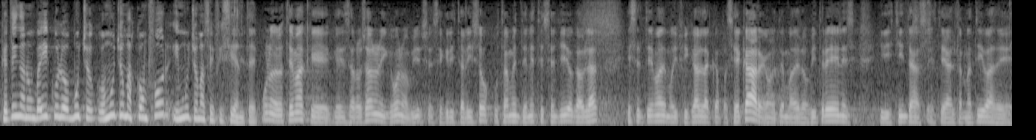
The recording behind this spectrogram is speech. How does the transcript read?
que tengan un vehículo mucho, con mucho más confort y mucho más eficiente. Uno de los temas que, desarrollaron y que bueno se, cristalizó justamente en este sentido que hablar es el tema de modificar la capacidad de carga, con el tema de los bitrenes y distintas este, alternativas de,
